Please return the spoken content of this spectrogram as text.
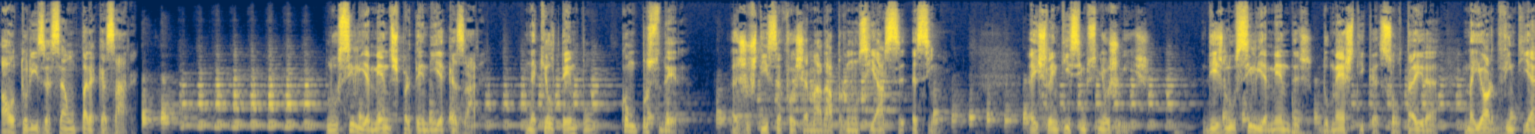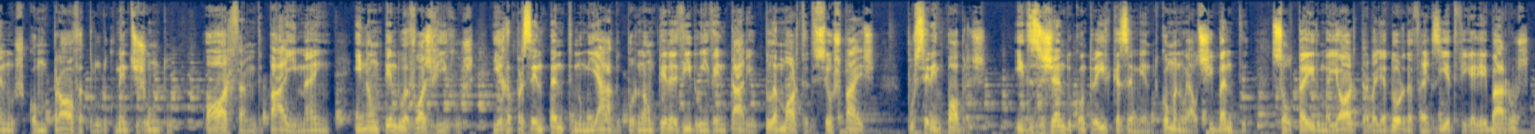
Autorização para casar. Lucília Mendes pretendia casar. Naquele tempo, como proceder? A justiça foi chamada a pronunciar-se assim. Excelentíssimo senhor juiz, diz Lucília Mendes, doméstica, solteira, maior de 20 anos, como prova pelo documento junto, órfã de pai e mãe, e não tendo avós vivos e representante nomeado por não ter havido inventário pela morte de seus pais, por serem pobres e desejando contrair casamento com Manuel Chibante, solteiro maior trabalhador da freguesia de Figueira e Barros,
